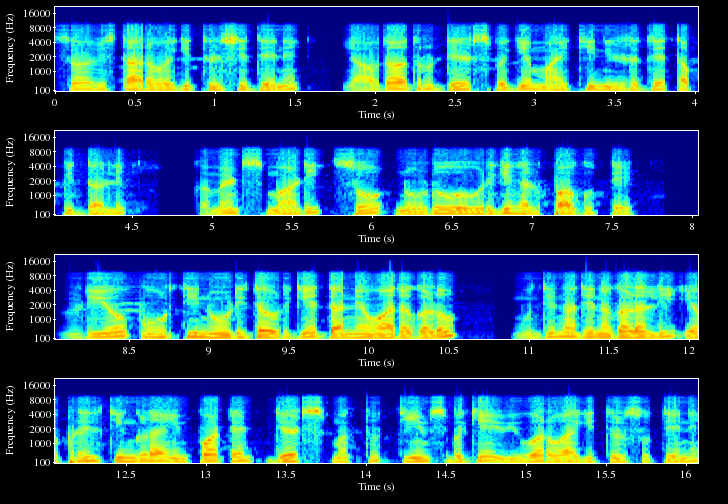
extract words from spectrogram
ಸವಿಸ್ತಾರವಾಗಿ ತಿಳಿಸಿದ್ದೇನೆ. ಯಾವುದಾದ್ರೂ ಡೇಟ್ಸ್ ಬಗ್ಗೆ ಮಾಹಿತಿ ನೀಡದೆ ತಪ್ಪಿದ್ದಲ್ಲಿ ಕಮೆಂಟ್ಸ್ ಮಾಡಿ, ಸೊ ನೋಡುವವರಿಗೆ ಹೆಲ್ಪ್ ಆಗುತ್ತೆ. ವಿಡಿಯೋ ಪೂರ್ತಿ ನೋಡಿದವರಿಗೆ ಧನ್ಯವಾದಗಳು. ಮುಂದಿನ ದಿನಗಳಲ್ಲಿ ಏಪ್ರಿಲ್ ತಿಂಗಳ ಇಂಪಾರ್ಟೆಂಟ್ ಡೇಟ್ಸ್ ಮತ್ತು ಥೀಮ್ಸ್ ಬಗ್ಗೆ ವಿವರವಾಗಿ ತಿಳಿಸುತ್ತೇನೆ.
